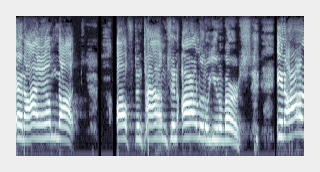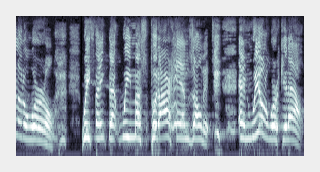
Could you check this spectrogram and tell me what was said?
and I am not. Oftentimes in our little universe, in our little world, we think that we must put our hands on it and we'll work it out.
